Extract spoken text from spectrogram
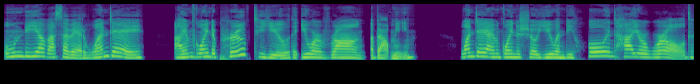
un día vas a ver, one day I am going to prove to you that you are wrong about me. One day I'm going to show you and the whole entire world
